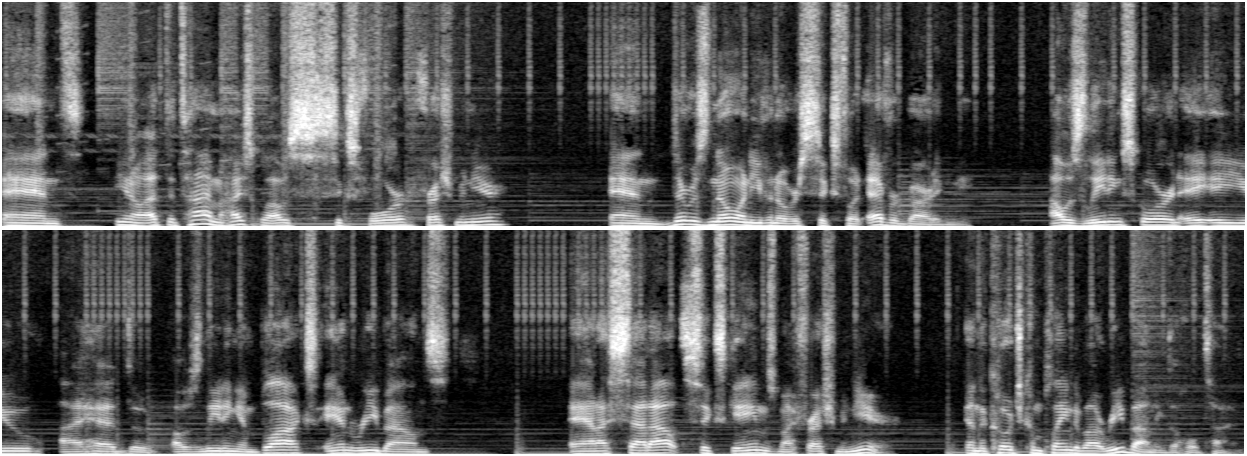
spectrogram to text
And you know at the time in high school i was six four freshman year and there was no one even over six foot ever guarding me. I was leading scorer in aau i had the i was leading in blocks and rebounds and i sat out six games my freshman year. And the coach complained about rebounding the whole time.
